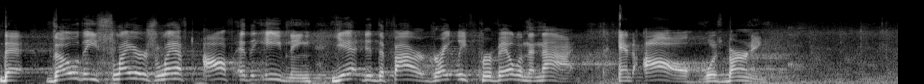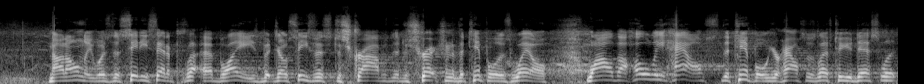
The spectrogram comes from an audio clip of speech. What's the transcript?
that though these slayers left off at the evening, yet did the fire greatly prevail in the night, and all was burning. Not only was the city set ablaze, but Josephus describes the destruction of the temple as well. While the holy house, the temple, your house is left to you desolate,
